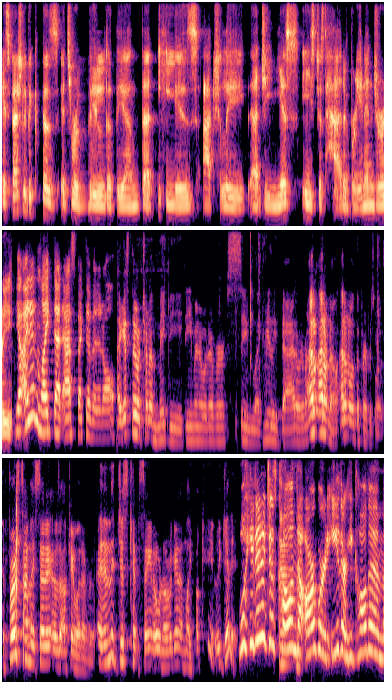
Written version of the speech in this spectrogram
Especially because it's revealed at the end that he is actually a genius. He's just had a brain injury. Yeah, I didn't like that aspect of it at all. I guess they were trying to make the demon or whatever seem like really bad or whatever. I don't I don't know. I don't know what the purpose was. The first time they said it, I was like, okay, whatever. And then they just kept saying it over and over again. I'm like, okay, we get it. Well, he didn't just call him the R word either. He called him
